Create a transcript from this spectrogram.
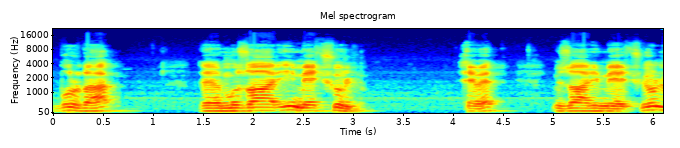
burada e, muzari meçhul evet muzari meçhul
